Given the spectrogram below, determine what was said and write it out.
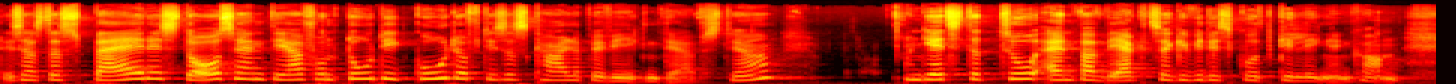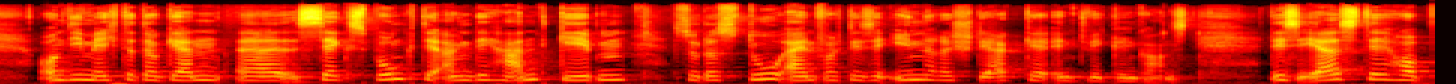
Das heißt, dass beides da sein darf und du dich gut auf dieser Skala bewegen darfst. Ja? Und jetzt dazu ein paar Werkzeuge, wie das gut gelingen kann. Und ich möchte da gern äh, sechs Punkte an die Hand geben, so dass du einfach diese innere Stärke entwickeln kannst. Das erste, hab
